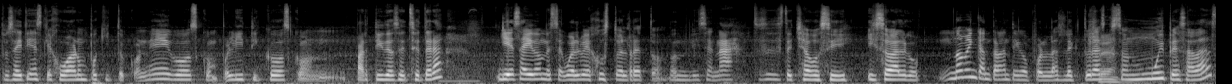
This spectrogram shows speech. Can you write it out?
Pues ahí tienes que jugar un poquito con egos, con políticos, con partidos, etcétera. Y es ahí donde se vuelve justo el reto, donde dicen, ah, entonces este chavo sí hizo algo. No me encantaban, te digo, por las lecturas Sí. que son muy pesadas,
